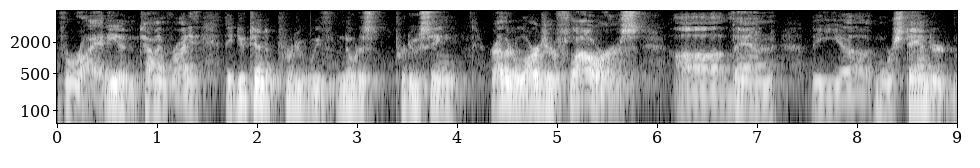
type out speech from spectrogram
variety, an Italian variety. They do tend to produce, we've noticed producing rather larger flowers uh, than the uh, more standard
